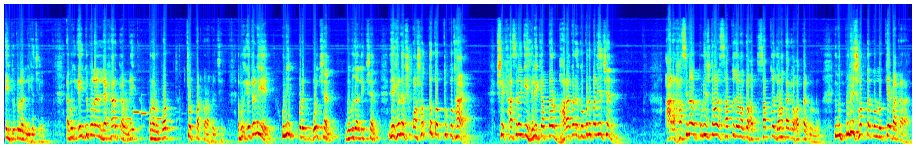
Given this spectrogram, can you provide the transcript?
এই দুটো লাইন লিখেছিলেন। এবং এই দুটো লাইন লেখার কারণে ওনার উপর চোটপাট করা হয়েছে। এবং এটা নিয়ে উনি পরে বলছেন বেহুদা লিখছেন, যে এখানে অসত্য তথ্য কোথায়? শেখ হাসিনা কি হেলিকপ্টার ভাড়া করে গোপনে পালিয়েছেন? আর হাসিনার পুলিশ না হয় ছাত্র জনকে হত্যা- ছাত্র জনতাকে হত্যা করল। কিন্তু পুলিশ হত্যা করল কে বা কারা?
